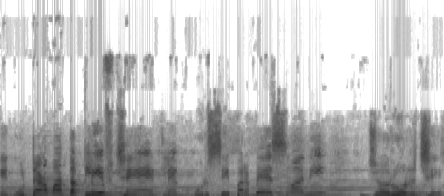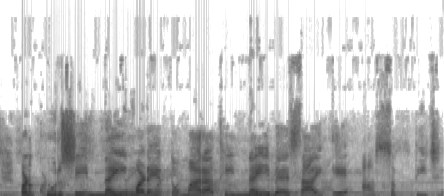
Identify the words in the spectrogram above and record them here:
કે ઘૂંટણમાં તકલીફ છે એટલે ખુરશી પર બેસવાની જરૂર છે. પણ ખુરશી નહીં મળે તો મારાથી નહીં બેસાય એ આસક્તિ છે.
